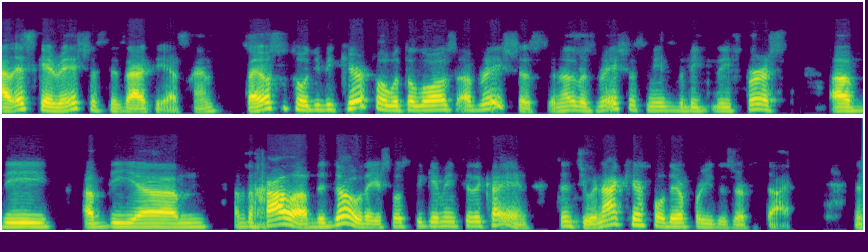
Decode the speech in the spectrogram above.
Al iske Rashis is arti eschem. So I also told you be careful with the laws of Rashis. In other words, Rashis means the, the first of the of the um, of the challah of the dough that you're supposed to be giving to the kayin. Since you were not careful, therefore you deserve to die. The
